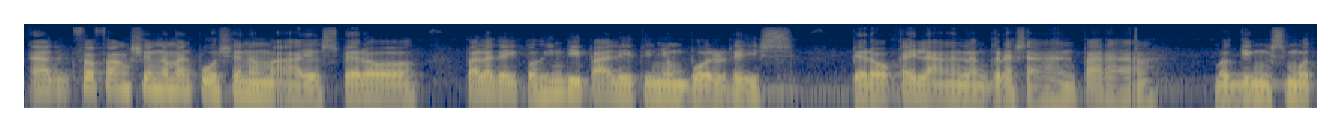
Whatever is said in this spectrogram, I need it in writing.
nagfa-function naman po siya ng maayos pero palagay ko hindi palitin yung ball race pero kailangan lang grasahan para maging smooth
